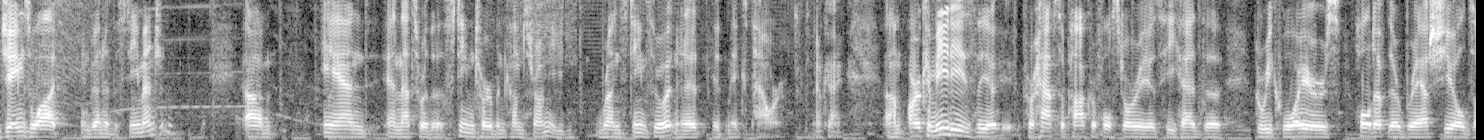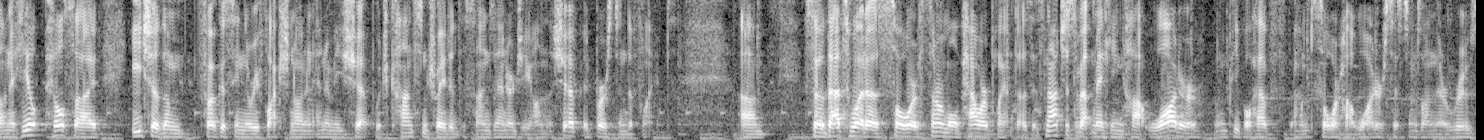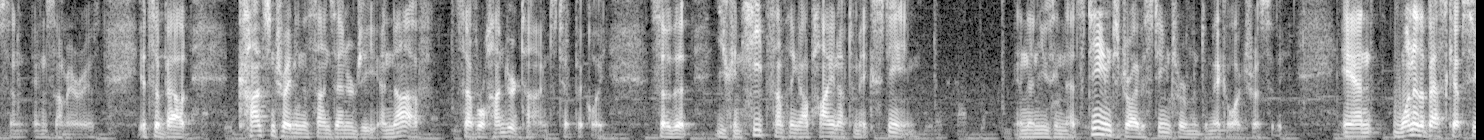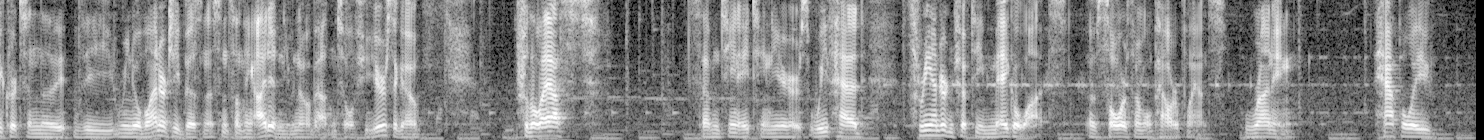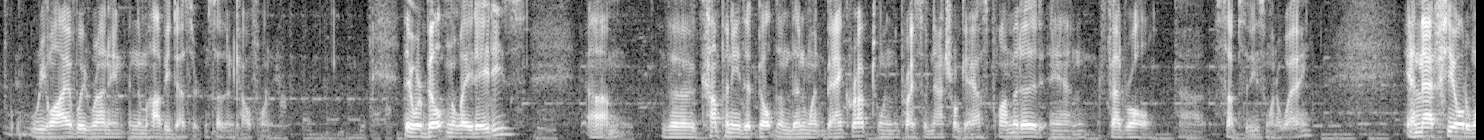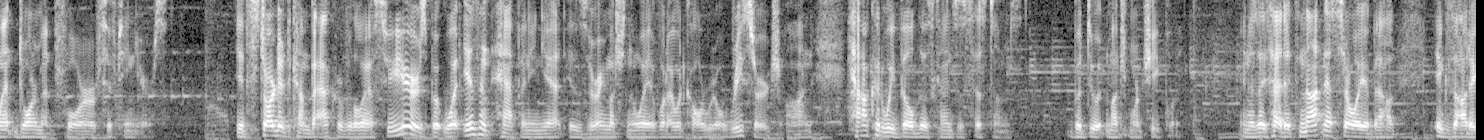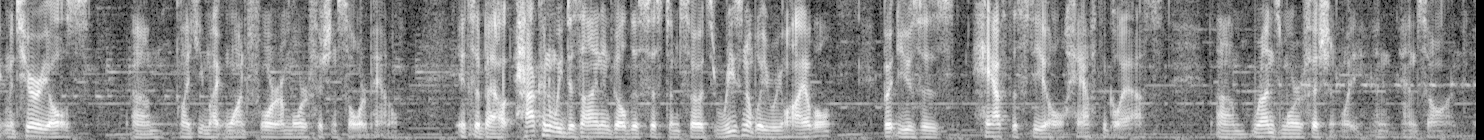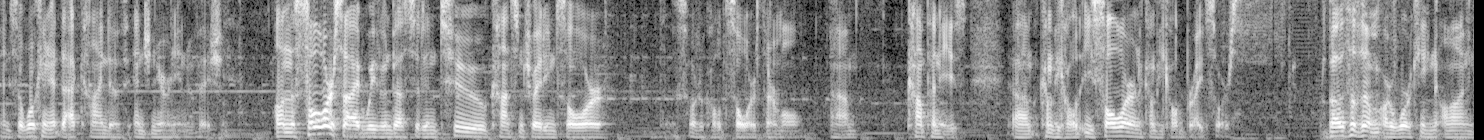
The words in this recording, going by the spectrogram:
James Watt invented the steam engine. Um, and, and that's where the steam turbine comes from. You run steam through it and it, it makes power. Okay. Um, Archimedes, the perhaps apocryphal story is he had the Greek warriors hold up their brass shields on a hill, hillside, each of them focusing the reflection on an enemy ship, which concentrated the sun's energy on the ship. It burst into flames. Um, so that's what a solar thermal power plant does. It's not just about making hot water when people have um, solar hot water systems on their roofs in, in some areas. It's about concentrating the sun's energy enough, several hundred times typically, so that you can heat something up high enough to make steam, and then using that steam to drive a steam turbine to make electricity. And one of the best kept secrets in the, the renewable energy business, and something I didn't even know about until a few years ago, for the last 17, 18 years, we've had 350 megawatts of solar thermal power plants running, happily, reliably running in the Mojave Desert in Southern California. They were built in the late 80s. Um, the company that built them then went bankrupt when the price of natural gas plummeted and federal uh, subsidies went away. And that field went dormant for 15 years. It started to come back over the last few years, but what isn't happening yet is very much in the way of what I would call real research on how could we build those kinds of systems, but do it much more cheaply. And as I said, it's not necessarily about exotic materials um, like you might want for a more efficient solar panel. It's about how can we design and build this system so it's reasonably reliable, but uses half the steel, half the glass, um, runs more efficiently, and, and so on. And so looking at that kind of engineering innovation. On the solar side, we've invested in two concentrating solar, sort of called solar thermal um, companies, um, a company called eSolar and a company called BrightSource. Both of them are working on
